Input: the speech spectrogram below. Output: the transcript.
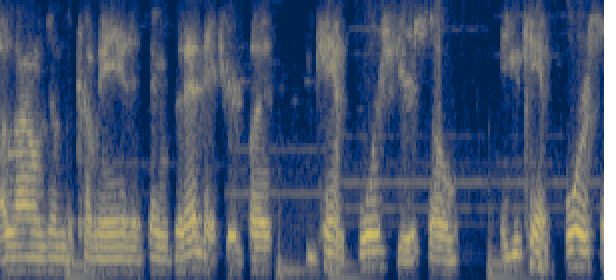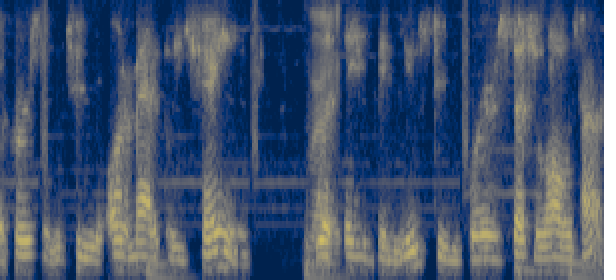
allowing them to come in and things of that nature, but you can't force yourself and you can't force a person to automatically change what they've been used to for such a long time.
